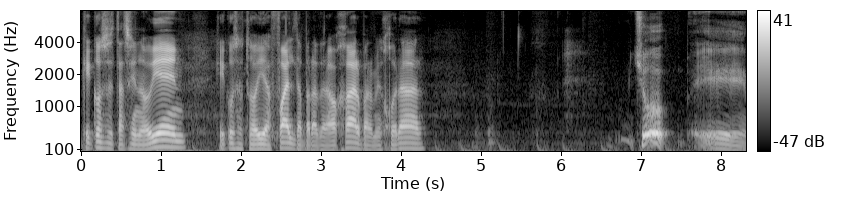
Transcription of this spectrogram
¿Qué cosas está haciendo bien? ¿Qué cosas todavía falta para trabajar, para mejorar? Yo, eh,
